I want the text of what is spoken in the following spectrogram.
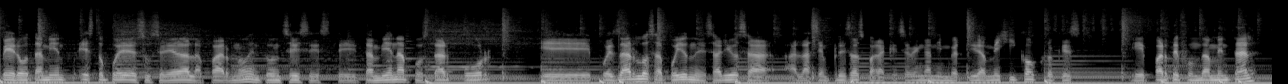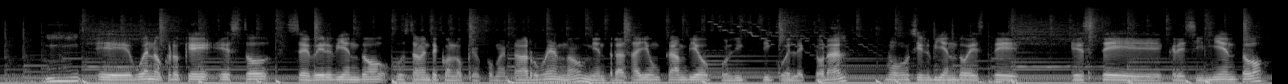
pero también esto puede suceder a la par, ¿no? Entonces, este, también apostar por eh, pues dar los apoyos necesarios a, las empresas para que se vengan a invertir a México, creo que es eh, parte fundamental. Y eh, bueno, creo que esto se va ir viendo justamente con lo que comentaba Rubén, ¿no? Mientras haya un cambio político electoral, vamos a ir viendo este, este crecimiento,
